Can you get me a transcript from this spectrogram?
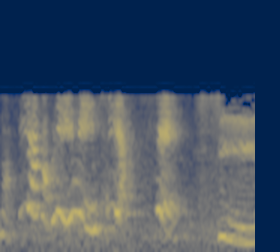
那两个黎明？是。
